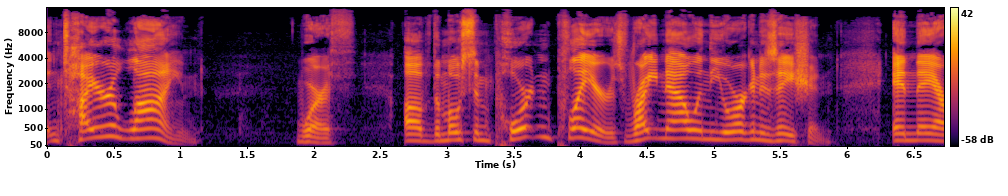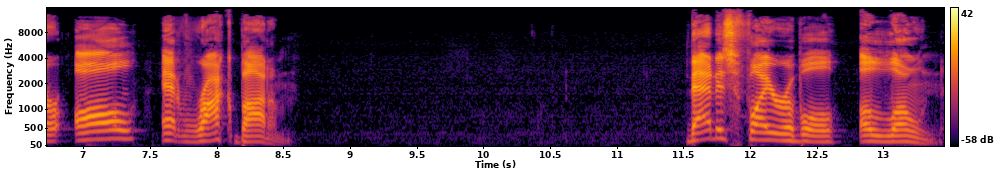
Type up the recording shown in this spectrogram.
entire line worth of the most important players right now in the organization, and they are all at rock bottom. That is fireable alone.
